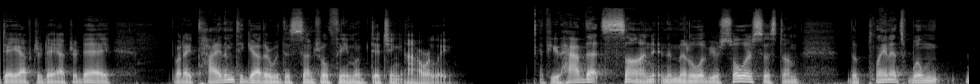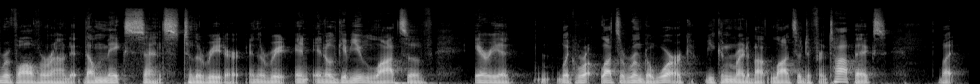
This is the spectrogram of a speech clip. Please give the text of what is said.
day after day after day. But I tie them together with the central theme of ditching hourly. If you have that sun in the middle of your solar system, the planets will revolve around it. They'll make sense to the reader, and the re- and it'll give you lots of area, like r- lots of room to work. You can write about lots of different topics, but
